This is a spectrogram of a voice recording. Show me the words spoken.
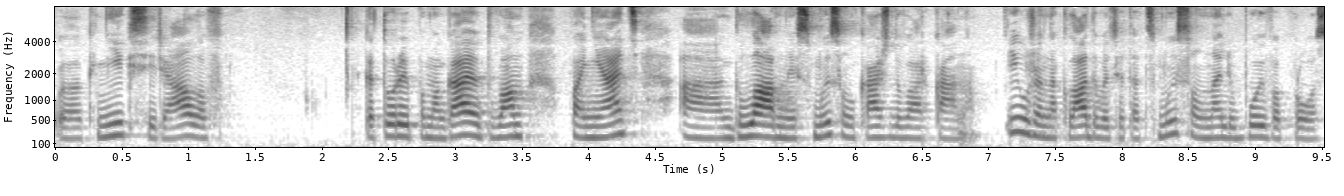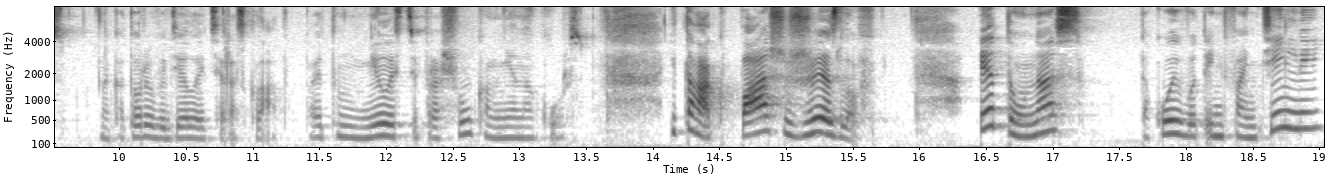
э, книг, сериалов, которые помогают вам понять а, главный смысл каждого аркана и уже накладывать этот смысл на любой вопрос, на который вы делаете расклад. Поэтому милости прошу ко мне на курс. Итак, Паш Жезлов. Это у нас такой вот инфантильный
